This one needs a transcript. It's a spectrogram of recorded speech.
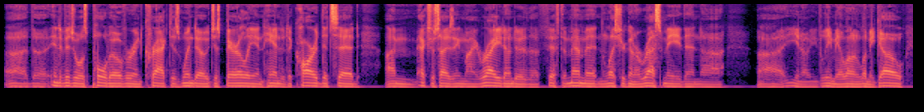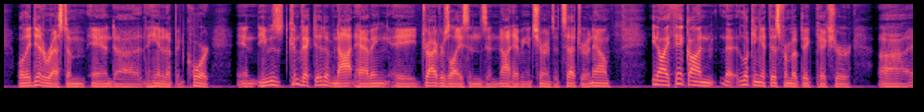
uh, the individual was pulled over and cracked his window just barely and handed a card that said, I'm exercising my right under the Fifth Amendment. Unless you're going to arrest me, then, uh, uh, you know, you leave me alone and let me go. Well, they did arrest him and uh, he ended up in court. And he was convicted of not having a driver's license and not having insurance, et cetera. Now, you know, I think on uh, looking at this from a big picture, uh,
